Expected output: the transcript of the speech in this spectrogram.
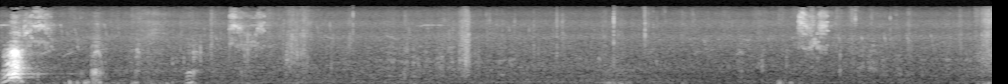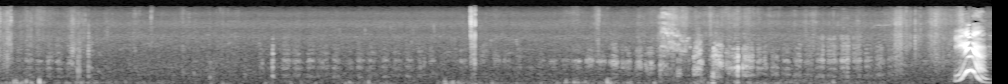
Him. Get him.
